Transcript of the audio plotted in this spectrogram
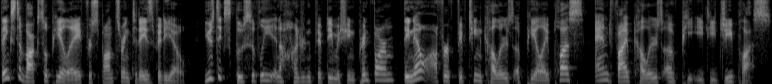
Thanks to Voxel PLA for sponsoring today's video. Used exclusively in a 150 machine print farm, they now offer 15 colors of PLA Plus and 5 colors of PETG Plus.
